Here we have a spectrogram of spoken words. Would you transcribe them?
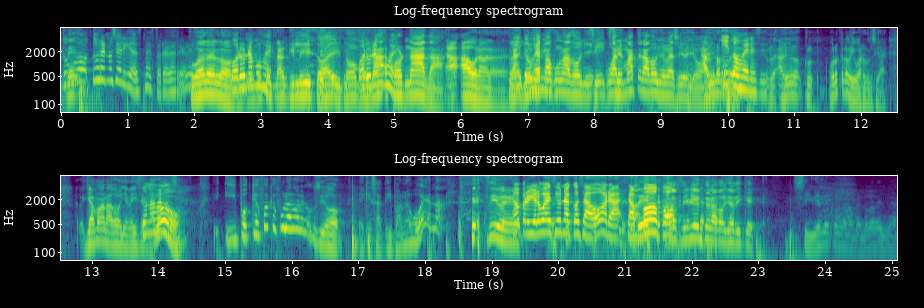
¿Tú, renunciarías, Néstor, a la realeza? Tú eres loco. Por una mujer. Tranquilito ahí. No, Por por, una na- mujer. por nada. a- ahora, ahora. Tra- ¿Y tu yo voy a estar con la doña. Sí, y sí. Guaremate la doña me ha sido yo. A mí ahí. ¿Y Génesis? A mí lo, ¿Por qué lo iba a renunciar? Llaman a la doña y le dicen, ¿Tú no "Aló, renuncias? ¿Y, ¿y por qué fue que fulano renunció? Es que esa tipa no es buena. sí. No, pero yo le voy a decir una cosa ahora. A Tampoco, la siguiente la doña di que si viene con hambre, no le den nada.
